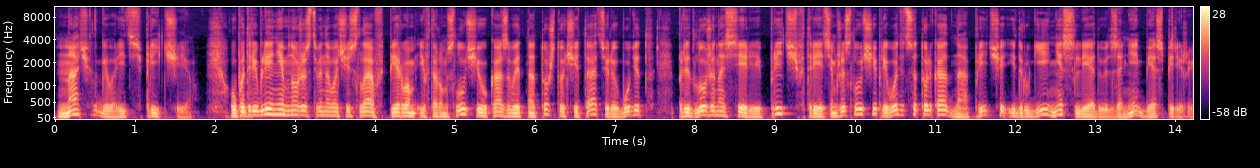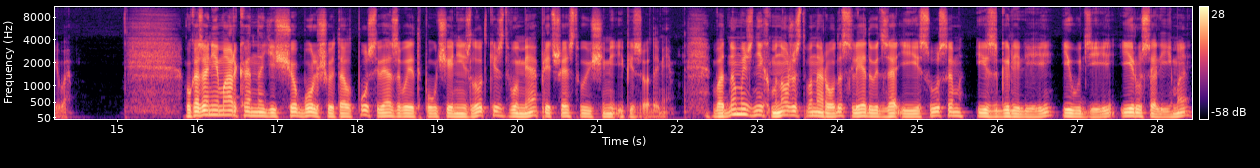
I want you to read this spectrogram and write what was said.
начал говорить притчею. Употребление множественного числа в первом и втором случае указывает на то, что читателю будет предложена серия притч, в третьем же случае приводится только одна притча, и другие не следуют за ней без перерыва. Указание Марка на еще большую толпу связывает поучение из лодки с двумя предшествующими эпизодами. В одном из них множество народа следует за Иисусом из Галилеи, Иудеи, Иерусалима,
